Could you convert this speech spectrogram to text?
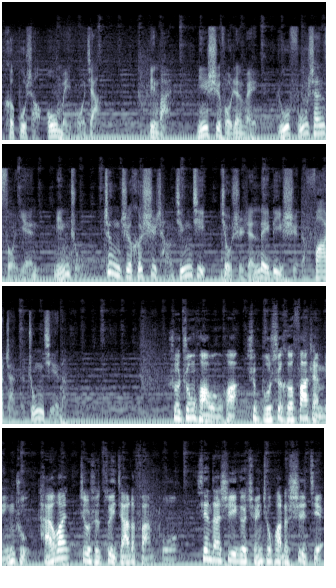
和不少欧美国家。另外，您是否认为，如福山所言，民主、政治和市场经济就是人类历史的发展的终结呢？说中华文化是不适合发展民主，台湾就是最佳的反驳。现在是一个全球化的世界，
